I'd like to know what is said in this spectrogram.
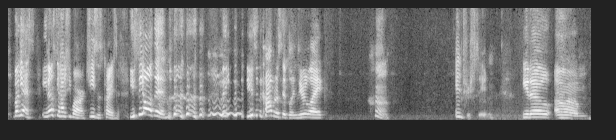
but yes, Inosuke Hashibira. Jesus Christ, you see all them. you see the Kamado siblings. You're like, huh, interesting. You know, um,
